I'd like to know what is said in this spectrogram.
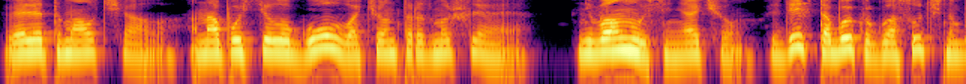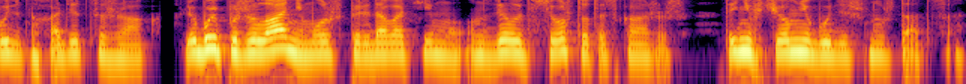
Виолетта молчала. Она опустила голову, о чем-то размышляя. «Не волнуйся ни о чем. Здесь с тобой круглосуточно будет находиться Жак. Любые пожелания можешь передавать ему. Он сделает все, что ты скажешь. Ты ни в чем не будешь нуждаться.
